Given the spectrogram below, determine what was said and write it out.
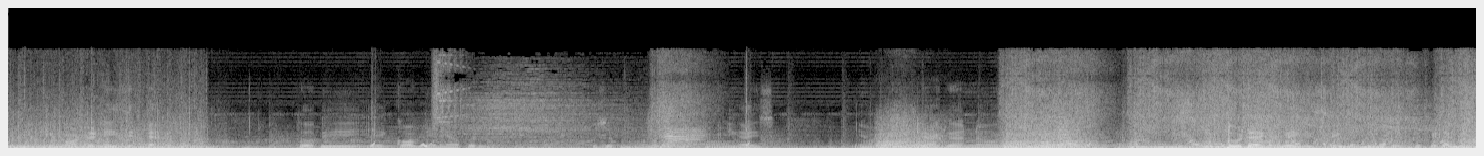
नहीं नहीं मोटर नहीं डैमेज तो अभी एक गॉबलिन यहाँ पर उसे तो कोई नहीं गाइस यहाँ पर ड्रैगन और दो ड्रैगन गई इस साइड से थोड़ा बहुत करके डैमेज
